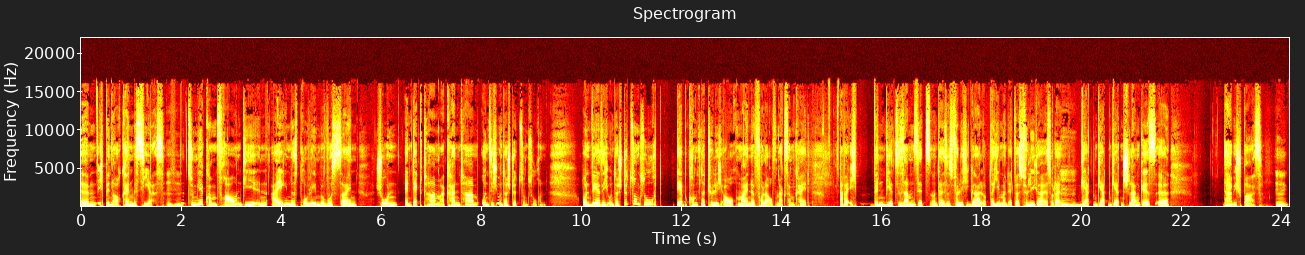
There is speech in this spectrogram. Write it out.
ähm, ich bin auch kein Messias. Mhm. Zu mir kommen Frauen, die ein eigenes Problembewusstsein schon entdeckt haben, erkannt haben und sich Unterstützung suchen. Und wer sich Unterstützung sucht, der bekommt natürlich auch meine volle Aufmerksamkeit. Aber ich, wenn wir zusammensitzen und da ist es völlig egal, ob da jemand etwas fülliger ist oder Mhm. Gärten, Gärten, Gärten schlank ist, äh, da habe ich Spaß. Mhm.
